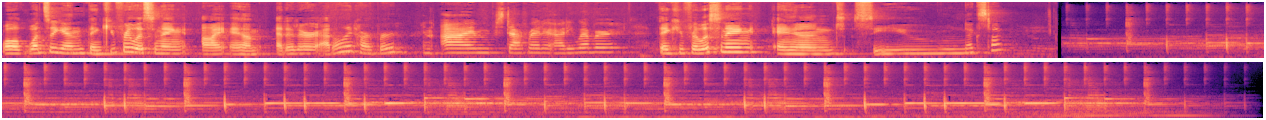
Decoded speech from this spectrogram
Well, once again, thank you for listening. I am editor Adeline Harper. And I'm staff writer Addie Weber. Thank you for listening, and see you next time.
